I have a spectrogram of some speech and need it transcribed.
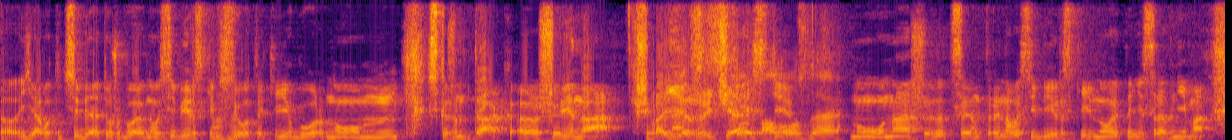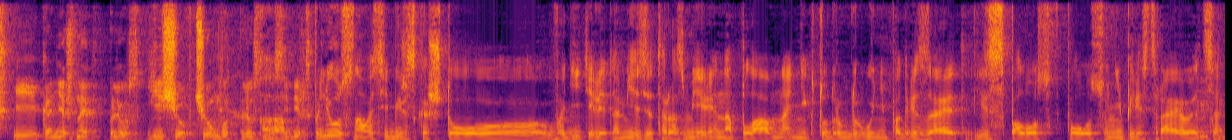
э, я вот от себя, я тоже бываю в Новосибирске, все-таки, Егор, ну, м, скажем так, э, ширина, Ширина проезжей части, полос, да. ну, наши центры, Новосибирский, но это несравнимо. И, конечно, это плюс. Еще в чем вот плюс А, Новосибирска? Плюс Новосибирска, что водители там ездят размеренно, плавно, никто друг другу не подрезает, из полос в полосу не перестраивается.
